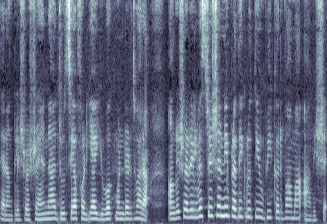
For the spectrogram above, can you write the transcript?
ત્યારે અંકલેશ્વર શહેરના જોસિયા ફળિયા યુવક મંડળ દ્વારા અંકલેશ્વર રેલવે સ્ટેશનની પ્રતિકૃતિ ઊભી કરવામાં આવી છે.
